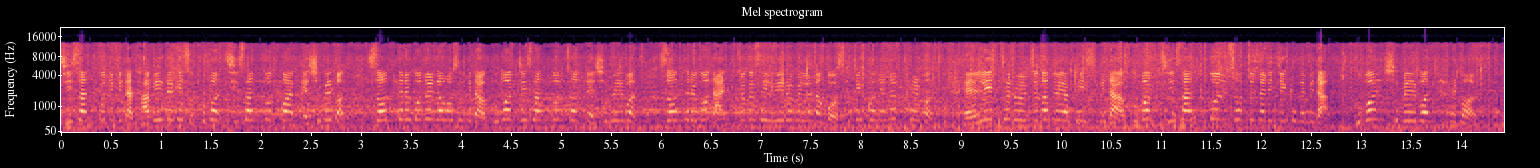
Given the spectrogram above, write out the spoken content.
지산군입니다. 다비드 기수 9번 지산군과 함께 11번 썬드래곤을 넘었습니다. 9번 지산군 선두에 11번 썬드래곤 안쪽에서 1위로 밀려나고 3위권에는 8번 엘리트 룰즈가 도약해 있습니다. 9번 지산군 선두 자리 지켜냅니다. 9번 11번 8번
